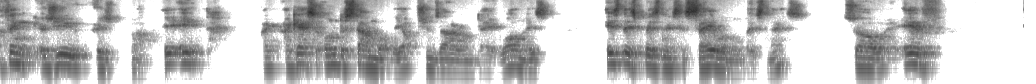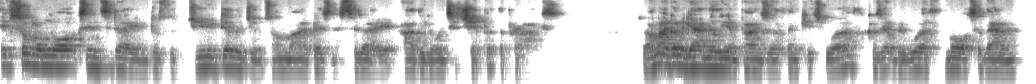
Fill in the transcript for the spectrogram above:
I think as you as well, it, it, I, I guess understand what the options are on day one is is this business a saleable business? So if if someone walks in today and does the due diligence on my business today, are they going to chip at the price? So am I going to get a million pounds as I think it's worth? Because it'll be worth more to them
